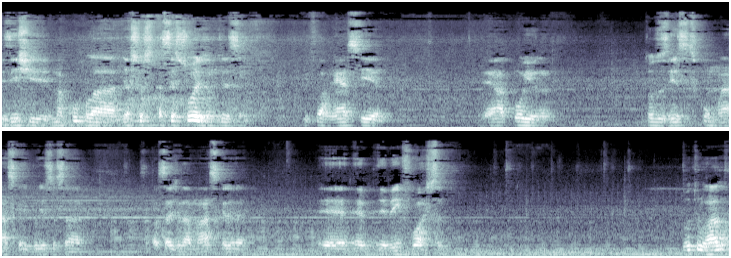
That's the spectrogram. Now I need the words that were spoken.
existe uma cúpula de assessores, vamos dizer assim, que fornece é, apoio. Né? Todos esses com máscara, e por isso essa, essa passagem da máscara é, é, é bem forte. Do outro lado,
